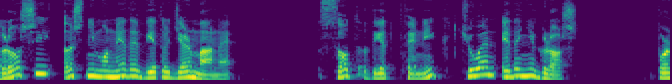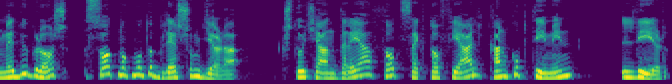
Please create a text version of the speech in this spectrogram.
Groshi është një monedhë e vjetër gjermane. Sot dhjetë pfenik quhen edhe një grosh. Por me dy grosh sot nuk mund të blesh shumë gjëra, kështu që Andrea thotë se këto fjalë kanë kuptimin lirë.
